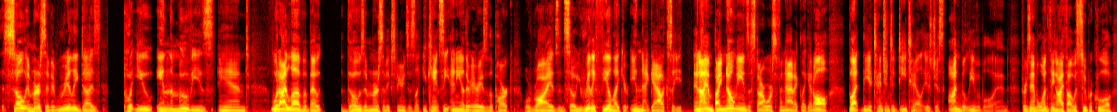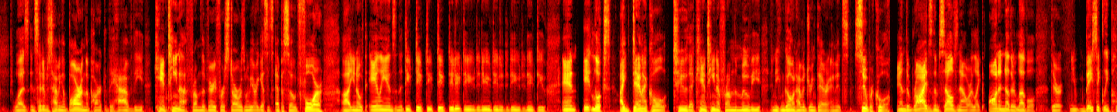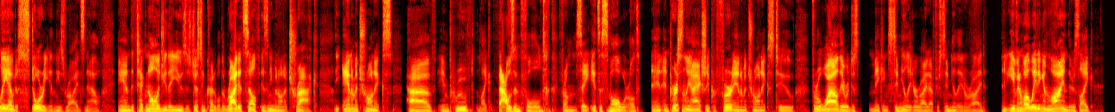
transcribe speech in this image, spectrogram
so immersive. It really does put you in the movies and what I love about those immersive experiences. Like you can't see any other areas of the park or rides, and so you really feel like you're in that galaxy. And I am by no means a Star Wars fanatic, like at all, but the attention to detail is just unbelievable. And for example, one thing I thought was super cool was instead of just having a bar in the park, they have the cantina from the very first Star Wars movie, or I guess it's episode four, uh, you know, with the aliens and the do do do do do do do do do do do do do do and it looks identical to the cantina from the movie, and you can go and have a drink there, and it's super cool. And the rides themselves now are like on another level. They're you basically play out a story in these rides now, and the technology they use is just incredible. The ride itself isn't even on a track the animatronics have improved like thousandfold from say it's a small world and and personally i actually prefer animatronics to for a while they were just making simulator ride after simulator ride and even while waiting in line there's like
